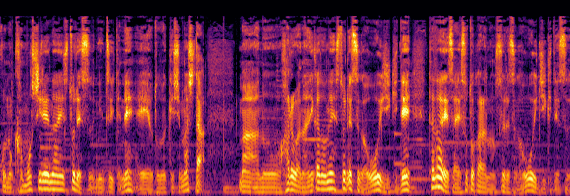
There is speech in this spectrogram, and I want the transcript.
このかもしれないストレスについてね、えー、お届けしました。まあ、あの春は何かとねストレスが多い時期でただでさえ外からのストレスが多い時期です。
